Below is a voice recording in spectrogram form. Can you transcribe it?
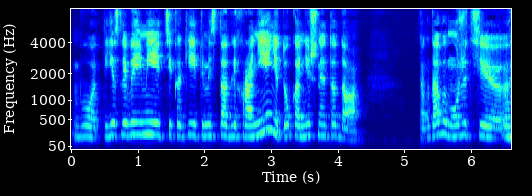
Вот. Если вы имеете какие-то места для хранения, то, конечно, это да тогда вы можете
